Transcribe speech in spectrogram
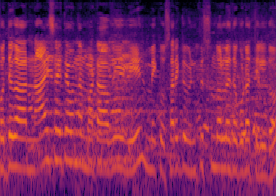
కొద్దిగా నాయిస్ అయితే ఉందన్నమాట. అవి ఇవి మీకు సరిగ్గా వినిపిస్తుందో లేదో కూడా తెలియదు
